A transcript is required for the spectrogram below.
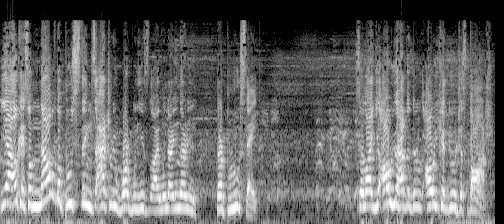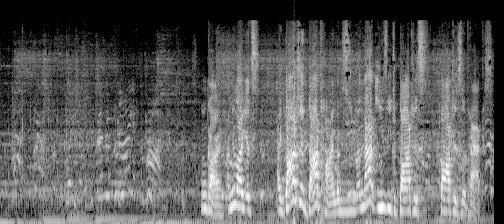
Yeah, okay, so now the boost things actually work when he's like when they're in their their blue state. So like you, all you have to do, all you can do is just dodge. Okay, I mean like it's I dodged it that time, it's not easy to dodge his dodge his attacks.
